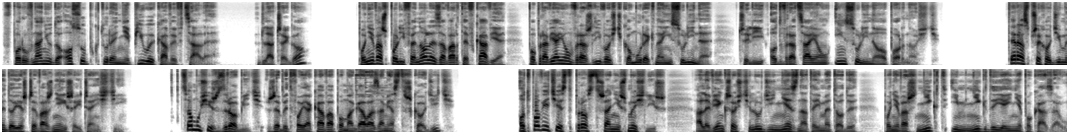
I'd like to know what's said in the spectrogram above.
w porównaniu do osób, które nie piły kawy wcale. Dlaczego? Ponieważ polifenole zawarte w kawie poprawiają wrażliwość komórek na insulinę, czyli odwracają insulinooporność. Teraz przechodzimy do jeszcze ważniejszej części. Co musisz zrobić, żeby twoja kawa pomagała zamiast szkodzić? Odpowiedź jest prostsza niż myślisz, ale większość ludzi nie zna tej metody, ponieważ nikt im nigdy jej nie pokazał.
